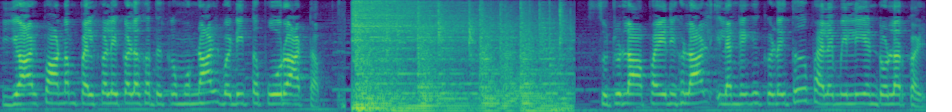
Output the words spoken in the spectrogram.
யாழ்ப்பாணம் பல்கலைக்கழகத்திற்கு முன்னால் வெடித்த போராட்டம். சுற்றுலா பயணிகளால் இலங்கைக்கு கிடைத்து பல மில்லியன் டாலர்கள்.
